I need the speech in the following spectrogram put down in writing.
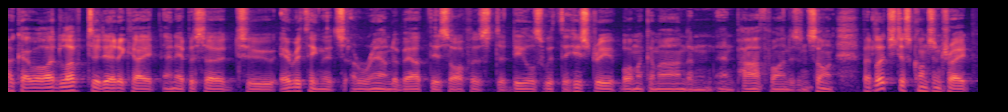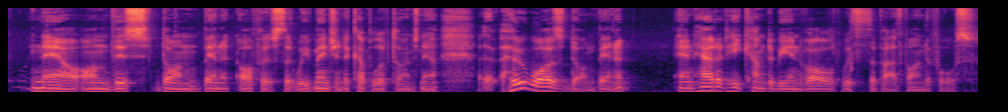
Okay, well, I'd love to dedicate an episode to everything that's around about this office that deals with the history of Bomber Command and, and Pathfinders and so on. But let's just concentrate now on this Don Bennett office that we've mentioned a couple of times now. Uh, who was Don Bennett and how did he come to be involved with the Pathfinder Force?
